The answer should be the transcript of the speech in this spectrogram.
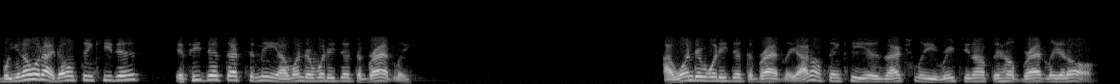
Well, you know what I don't think he did? If he did that to me, I wonder what he did to Bradley. I wonder what he did to Bradley. I don't think he is actually reaching out to help Bradley at all.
